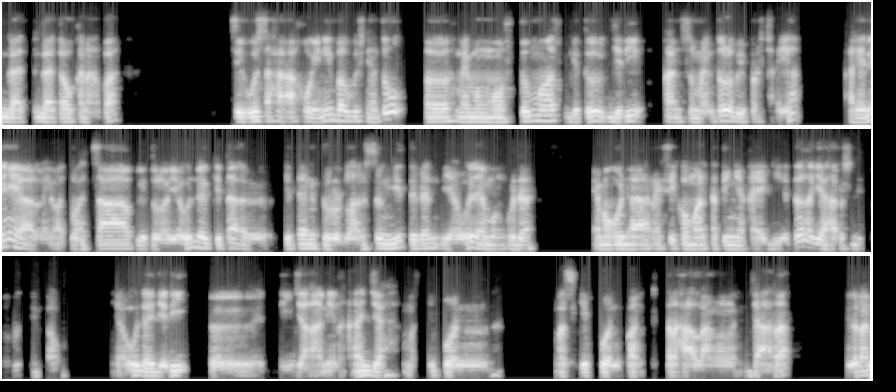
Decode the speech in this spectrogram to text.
nggak nggak tahu kenapa si usaha aku ini bagusnya tuh uh, memang mouth to mouth gitu. Jadi konsumen tuh lebih percaya akhirnya ya lewat WhatsApp gitu loh. Ya udah kita kita yang turun langsung gitu kan. Ya udah emang udah emang udah resiko marketingnya kayak gitu ya harus diturutin tau ya udah jadi uh, dijalanin aja. Meskipun meskipun terhalang jarak itu kan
